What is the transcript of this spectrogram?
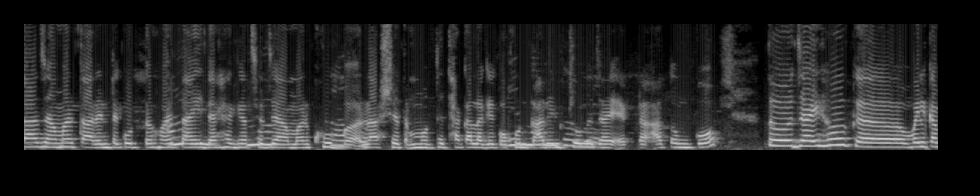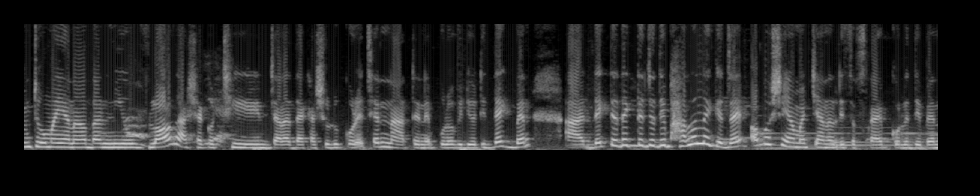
কাজ আমার কারেন্টে করতে হয় তাই দেখা গেছে যে আমার খুব রাশের মধ্যে থাকা লাগে কখন কারেন্ট চলে যায় একটা আতঙ্ক। তো যাই হোক welcome to my another new blog আশা করছি যারা দেখা শুরু করেছেন না টেনে পুরো ভিডিওটি দেখবেন। আর দেখতে দেখতে যদি ভালো লেগে যায় অবশ্যই আমার চ্যানেলটি সাবস্ক্রাইব করে দিবেন।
